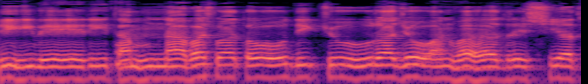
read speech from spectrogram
रिवेरितं नभस्वतो दिक्षुरजोऽन्वदृश्यत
